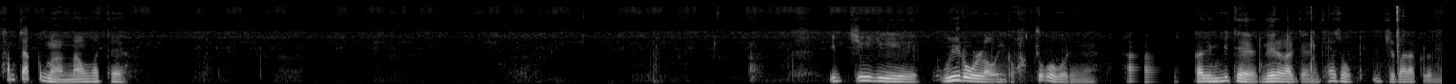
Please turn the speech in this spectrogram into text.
3자급은 안 나온 것 같아요. 입질이 위로 올라오니까 확 죽어버리네. 아까 밑에 내려갈 때는 계속 입질 받았거든요.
